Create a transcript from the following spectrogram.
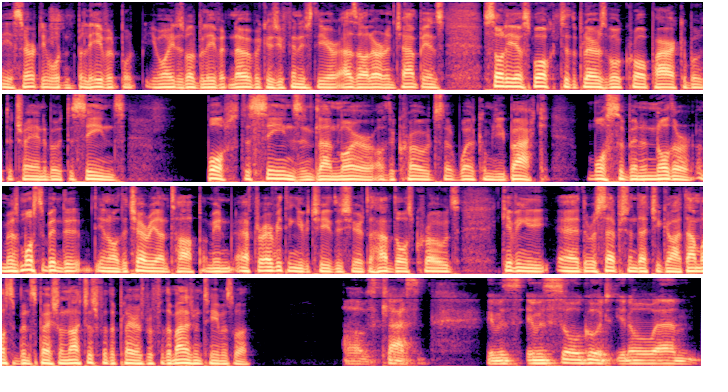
You certainly wouldn't believe it, but you might as well believe it now because you finished the year as All Ireland champions. Sonny, I've spoken to the players about Croke Park, about the train, about the scenes, but the scenes in Glanmire of the crowds that welcomed you back must have been another. I mean, it must have been the you know the cherry on top. I mean, after everything you've achieved this year, to have those crowds giving you uh, the reception that you got, that must have been special, not just for the players but for the management team as well. Oh, it was class. It was it was so good, you know. Um,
